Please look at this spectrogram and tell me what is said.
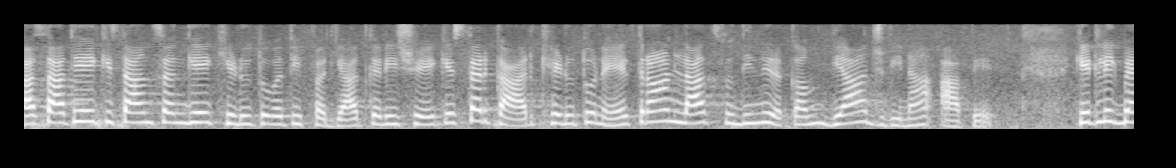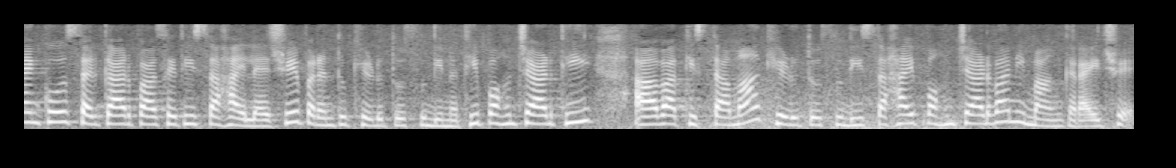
આ સાથે કિસાન સંઘે ખેડૂતો વતી ફરિયાદ કરી છે કે સરકાર ખેડૂતોને ત્રણ લાખ સુધીની રકમ વ્યાજ વિના આપે. કેટલીક બેંકો સરકાર પાસેથી સહાય લે છે, પરંતુ ખેડૂતો સુધી નથી પહોંચાડતી. આવા કિસ્સામાં ખેડૂતો સુધી સહાય પહોંચાડવાની માંગ કરાઈ છે.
